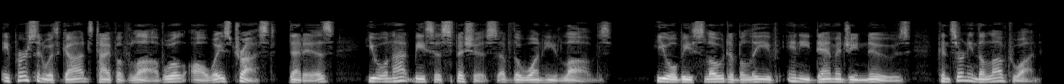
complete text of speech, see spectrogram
A person with God's type of love will always trust. That is, he will not be suspicious of the one he loves. He will be slow to believe any damaging news concerning the loved one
